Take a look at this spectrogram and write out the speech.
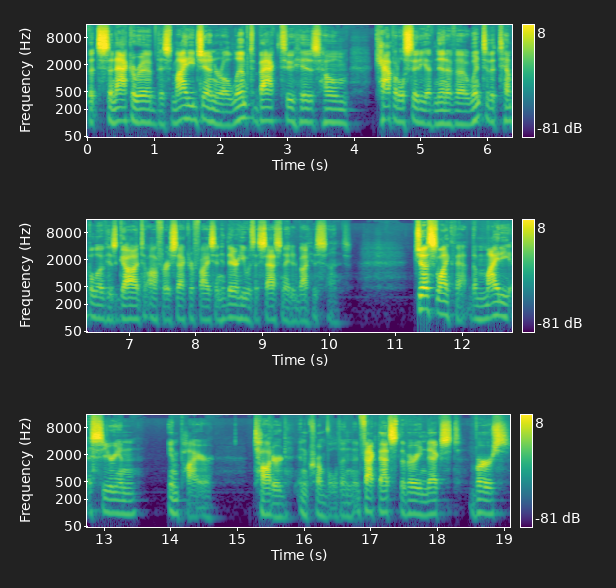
But Sennacherib, this mighty general, limped back to his home capital city of Nineveh, went to the temple of his God to offer a sacrifice, and there he was assassinated by his sons. Just like that, the mighty Assyrian empire tottered and crumbled. And in fact, that's the very next verse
